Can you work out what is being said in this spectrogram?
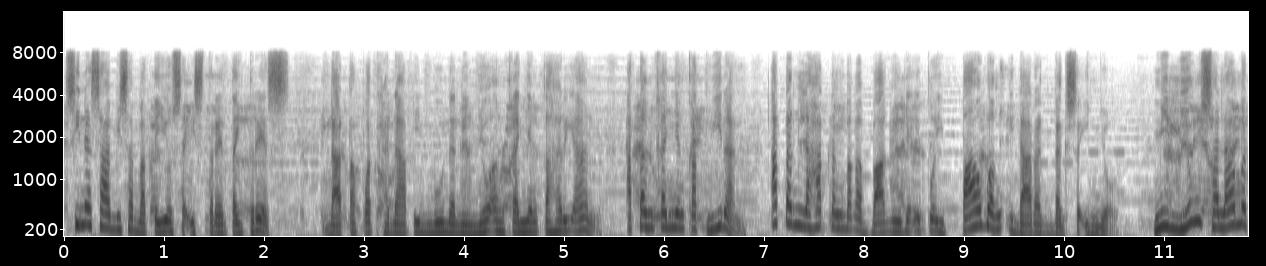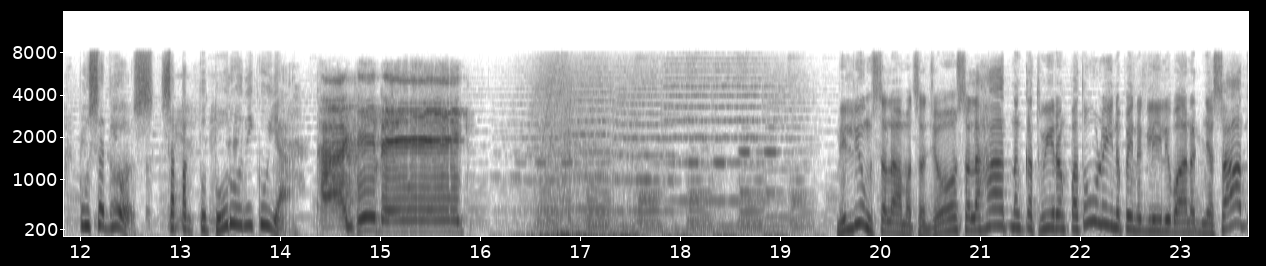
Sinasabi sa Mateo 6.33, Datapot hanapin muna ninyo ang kanyang kaharian at ang kanyang katwiran at ang lahat ng mga bagay na ito ay pawang idaragdag sa inyo. Milyong salamat po sa Diyos sa pagtuturo ni Kuya. Milyong salamat sa Diyos sa lahat ng katwirang patuloy na pinagliliwanag niya sa ating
